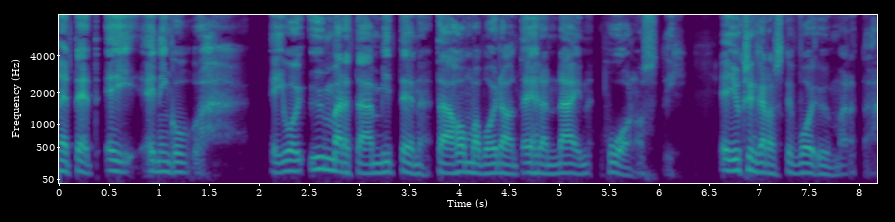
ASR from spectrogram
että, että ei, ei, niin kuin, ei voi ymmärtää, miten tämä homma voidaan tehdä näin huonosti. Ei yksinkertaisesti voi ymmärtää.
